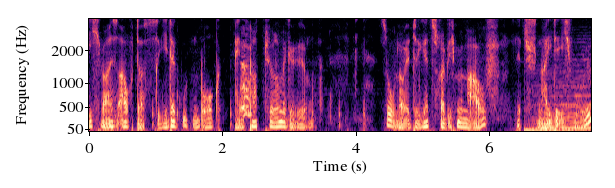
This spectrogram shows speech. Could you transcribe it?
Ich weiß auch, dass zu jeder guten Burg ein paar Türme gehören. So Leute, jetzt schreibe ich mir mal auf. Jetzt schneide ich wohl.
